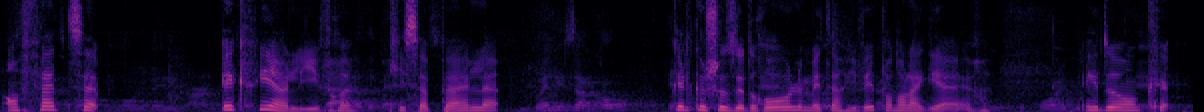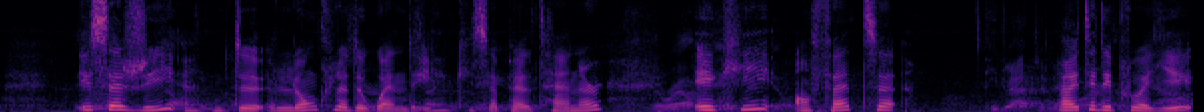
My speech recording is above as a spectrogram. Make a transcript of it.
en fait écrit un livre qui s'appelle « Quelque chose de drôle m'est arrivé pendant la guerre ». Et donc, il s'agit de l'oncle de Wendy, qui s'appelle Tanner, et qui, en fait, a été déployé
